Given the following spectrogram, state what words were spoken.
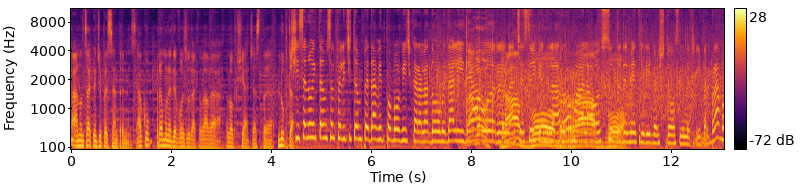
a anunțat că începe să se antreneze. Acum rămâne de văzut dacă va avea loc și această luptă. Și să nu uităm să-l felicităm pe David Popovici, care a luat două medalii de Bravo! aur în Bravo! acest weekend la Roma, la Bravo! 100 de metri liber și 200 de metri liber. Bravo!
